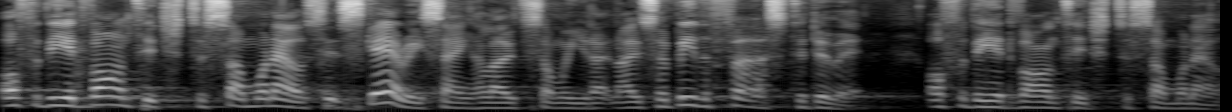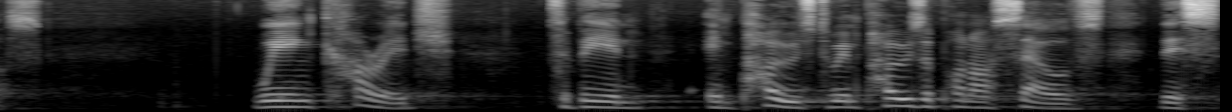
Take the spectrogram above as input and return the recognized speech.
Offer the advantage to someone else. It's scary saying hello to someone you don't know, so be the first to do it. Offer the advantage to someone else. We encourage to be in, imposed, to impose upon ourselves this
